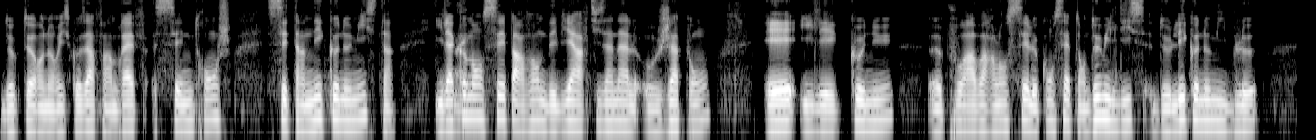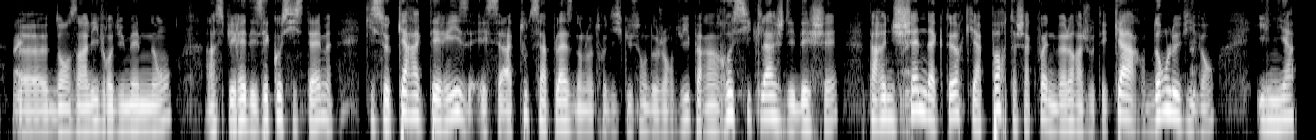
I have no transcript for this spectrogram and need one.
docteur honoris causa. Enfin bref, c'est une tronche. C'est un économiste. Il a commencé par vendre des bières artisanales au Japon et il est connu euh, pour avoir lancé le concept en 2010 de l'économie bleue euh, dans un livre du même nom, inspiré des écosystèmes qui se caractérisent, et ça a toute sa place dans notre discussion d'aujourd'hui, par un recyclage des déchets, par une chaîne d'acteurs qui apporte à chaque fois une valeur ajoutée. Car dans le vivant, il n'y a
